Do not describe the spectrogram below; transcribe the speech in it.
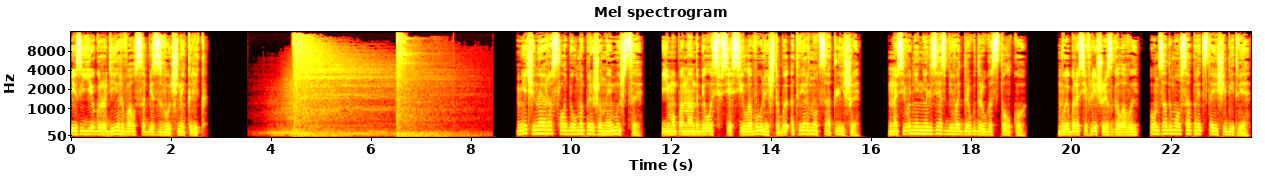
Из ее груди рвался беззвучный крик. Меченый расслабил напряженные мышцы. Ему понадобилась вся сила воли, чтобы отвернуться от Лиши. Но сегодня нельзя сбивать друг друга с толку. Выбросив Лишу из головы, он задумался о предстоящей битве.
